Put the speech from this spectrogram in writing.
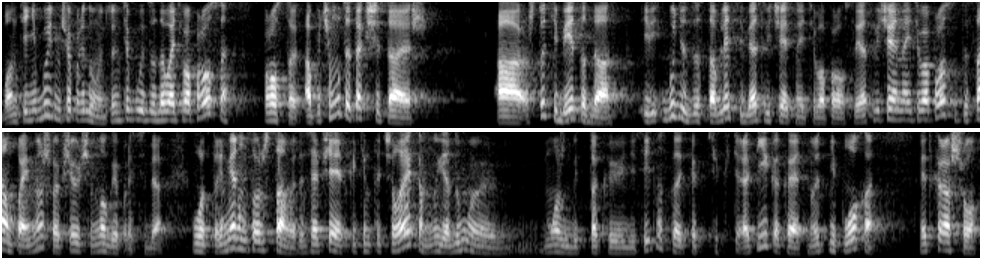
он тебе не будет ничего придумывать, он тебе будет задавать вопросы просто, а почему ты так считаешь? а что тебе это даст? И будет заставлять тебя отвечать на эти вопросы. И отвечая на эти вопросы, ты сам поймешь вообще очень многое про себя. Вот, примерно то же самое. То есть, общаясь с каким-то человеком, ну, я думаю, может быть, так и действительно сказать, как психотерапия какая-то, но это неплохо, это хорошо.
